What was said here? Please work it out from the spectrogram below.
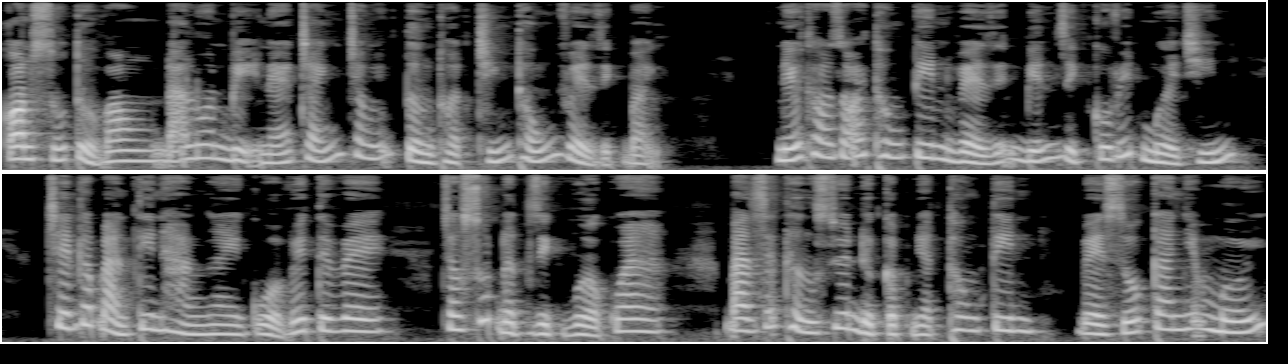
Con số tử vong đã luôn bị né tránh trong những tường thuật chính thống về dịch bệnh. Nếu theo dõi thông tin về diễn biến dịch Covid-19 trên các bản tin hàng ngày của VTV trong suốt đợt dịch vừa qua, bạn sẽ thường xuyên được cập nhật thông tin về số ca nhiễm mới,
